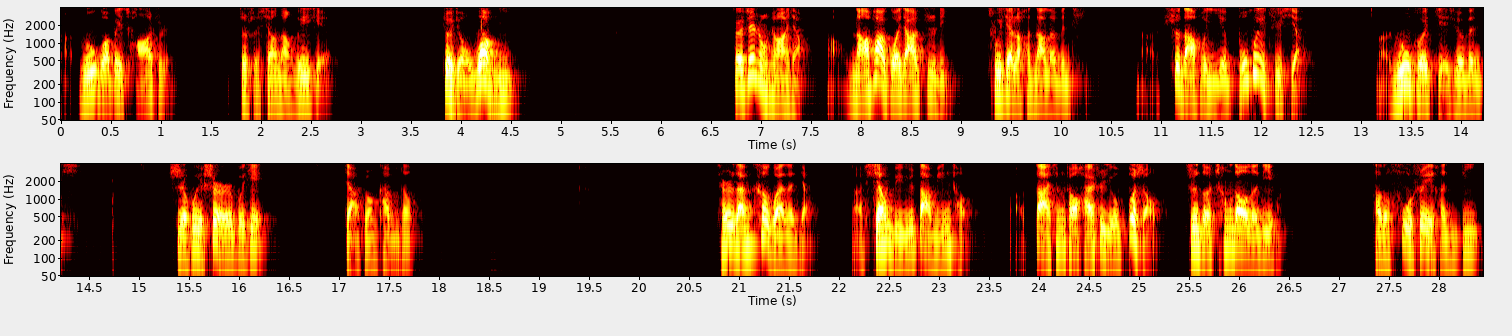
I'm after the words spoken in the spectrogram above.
啊，如果被查出来，这是相当危险，这叫妄议。在这种情况下，啊，哪怕国家治理出现了很大的问题，啊，士大夫也不会去想，啊，如何解决问题，只会视而不见，假装看不到。其实咱客观的讲啊，相比于大明朝啊，大清朝还是有不少值得称道的地方。它的赋税很低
